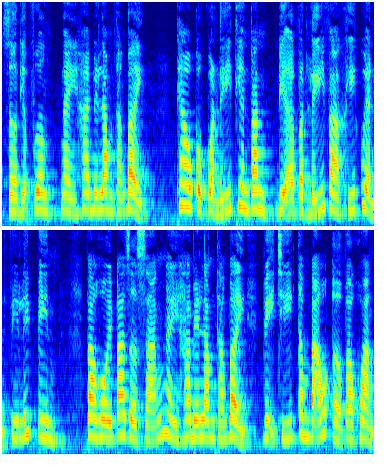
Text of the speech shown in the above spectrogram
giờ địa phương ngày 25 tháng 7. Theo Cục Quản lý Thiên văn, Địa vật lý và Khí quyển Philippines, vào hồi 3 giờ sáng ngày 25 tháng 7, vị trí tâm bão ở vào khoảng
